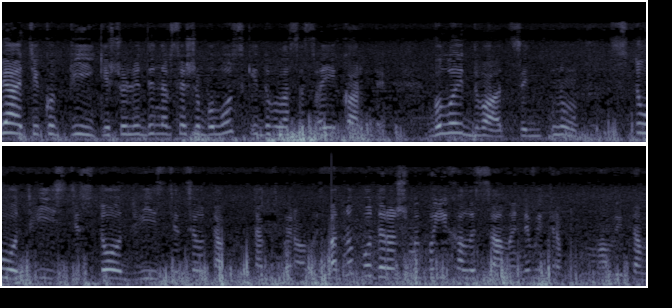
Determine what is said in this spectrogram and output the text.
75 копійки, що людина все, що було, скидувала зі своєї карти. Було і 20, ну 100, 200, 100, 200, це отак, так збиралось. Одну подорож ми поїхали саме, не витримали, там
